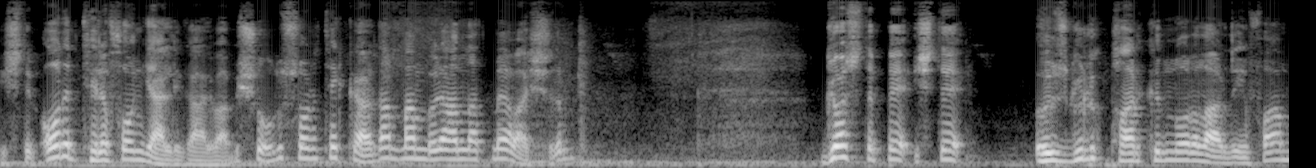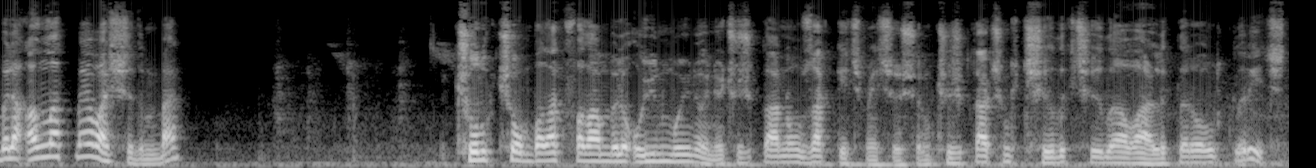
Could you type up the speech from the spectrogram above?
işte orada bir telefon geldi galiba bir şey oldu. Sonra tekrardan ben böyle anlatmaya başladım. Göztepe işte Özgürlük Parkı'nın oralardayım falan böyle anlatmaya başladım ben. Çoluk çombalak falan böyle oyun oyun oynuyor. Çocuklardan uzak geçmeye çalışıyorum. Çocuklar çünkü çığlık çığlığa varlıkları oldukları için.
